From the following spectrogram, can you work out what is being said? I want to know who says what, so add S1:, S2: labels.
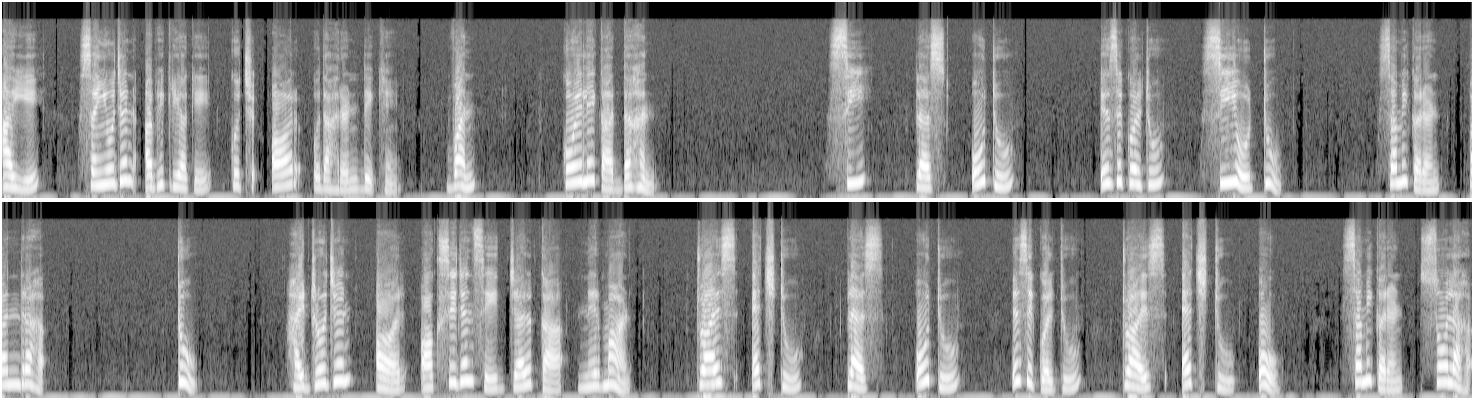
S1: आइए संयोजन अभिक्रिया के कुछ और उदाहरण देखें। वन, कोयले का दहन। C plus O two is equal to C O two समीकरण पंद्रह। टू, हाइड्रोजन और ऑक्सीजन से जल का निर्माण। Twice H two plus O two is equal to twice H two O समीकरण सोलह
